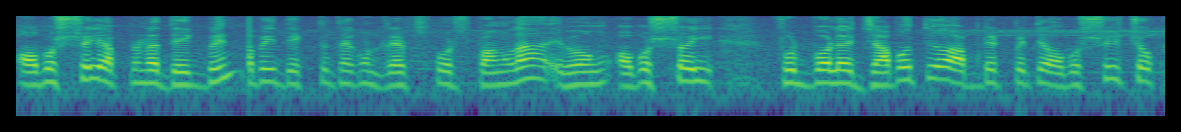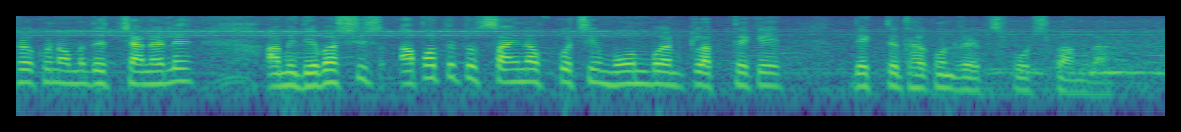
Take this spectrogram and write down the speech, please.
অবশ্যই আপনারা দেখবেন। তবেই দেখতে থাকুন রেড স্পোর্টস বাংলা এবং অবশ্যই ফুটবলের যাবতীয় আপডেট পেতে অবশ্যই চোখ রাখুন আমাদের চ্যানেলে। আমি দেবাশিস, আপাতত সাইন অফ করছি মোহনবাগান ক্লাব থেকে। দেখতে থাকুন রেড স্পোর্টস বাংলা।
